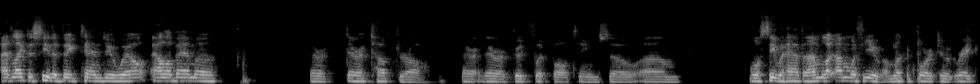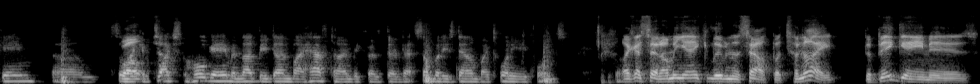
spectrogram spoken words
I'd like to see the Big Ten do well. Alabama, they're they're a tough draw. They're they're a good football team. So um, we'll see what happens. I'm I'm with you. I'm looking forward to a great game. Um, so well, I can watch the whole game and not be done by halftime because they're somebody's down by 28 points. So. Like I said, I'm a Yankee living in the South, but tonight the big game is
